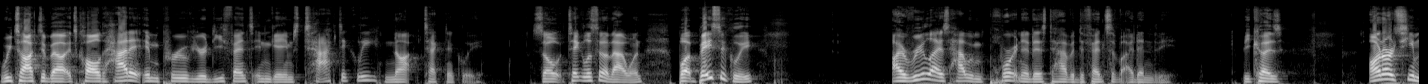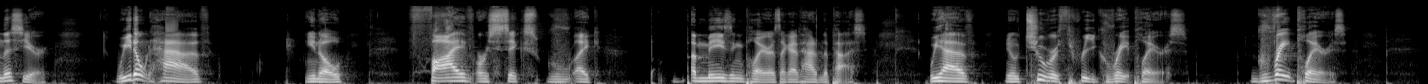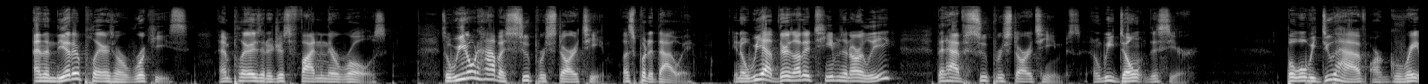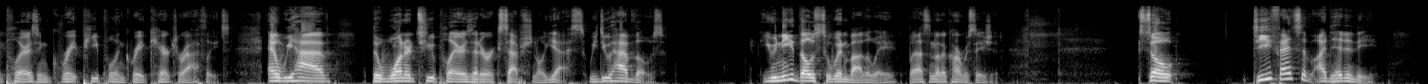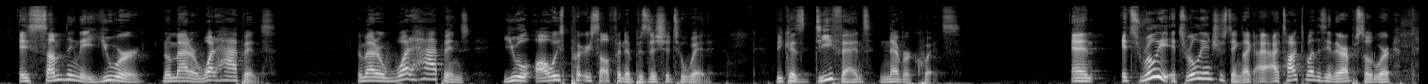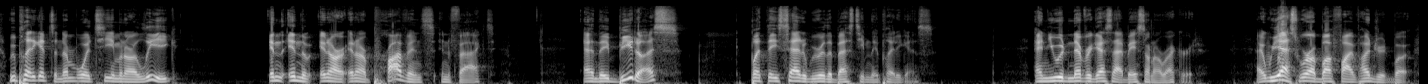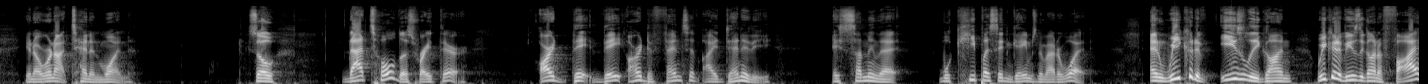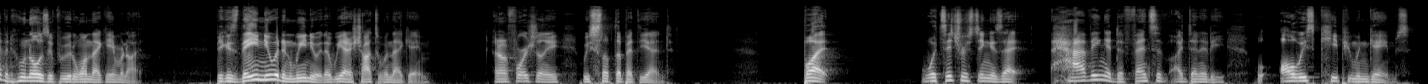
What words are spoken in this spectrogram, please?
we talked about it's called How to Improve Your Defense in Games Tactically, Not Technically. So take a listen to that one. But basically, I realized how important it is to have a defensive identity because on our team this year, we don't have, you know, five or six like amazing players like I've had in the past. We have you know, two or three great players. Great players. And then the other players are rookies and players that are just finding their roles. So we don't have a superstar team. Let's put it that way. You know, we have there's other teams in our league that have superstar teams, and we don't this year. But what we do have are great players and great people and great character athletes. And we have the one or two players that are exceptional. Yes, we do have those. You need those to win, by the way, but that's another conversation. So, defensive identity is something that you are, no matter what happens, no matter what happens, you will always put yourself in a position to win because defense never quits. And it's really, it's really interesting. Like I, I talked about this in the other episode where we played against the number one team in our league, in in the in our in our province, in fact, and they beat us, but they said we were the best team they played against. And you would never guess that based on our record. And yes, we're above 500, but you know we're not 10 and one. So that told us right there, our they they our defensive identity is something that will keep us in games no matter what. And we could have easily gone we could have easily gone to five, and who knows if we would have won that game or not, because they knew it and we knew it that we had a shot to win that game, and unfortunately we slipped up at the end. But what's interesting is that having a defensive identity will always keep you in games.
